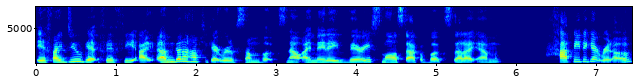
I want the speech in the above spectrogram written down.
if I do get 50, I, I'm going to have to get rid of some books. Now, I made a very small stack of books that I am happy to get rid of.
